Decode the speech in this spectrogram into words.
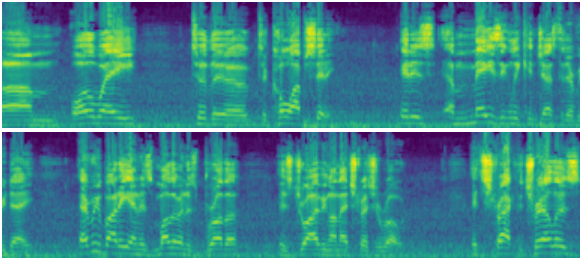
um, all the way to the to Co-op City. It is amazingly congested every day. Everybody and his mother and his brother is driving on that stretch of road. It's tractor trailers,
